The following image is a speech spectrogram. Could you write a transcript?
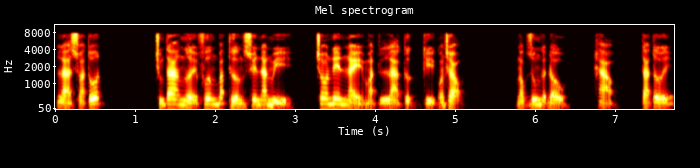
là xoa tốt. Chúng ta người phương Bắc thường xuyên ăn mì, cho nên này mặt là cực kỳ quan trọng. Ngọc Dung gật đầu, hảo, ta tới.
